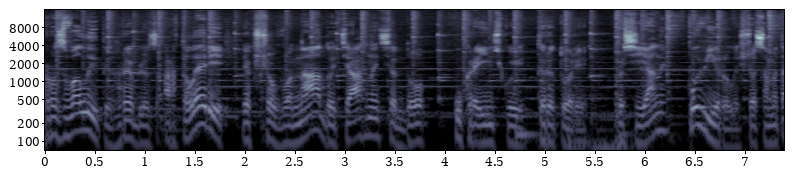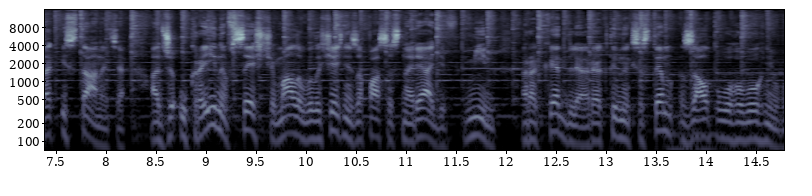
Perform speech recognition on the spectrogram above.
розвалити греблю з артилерії, якщо вона дотягнеться до української території. Росіяни повірили, що саме так і станеться, адже Україна все ще мала величезні запаси снарядів, мін, ракет для реактивних систем залпового вогню.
